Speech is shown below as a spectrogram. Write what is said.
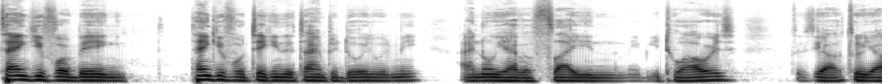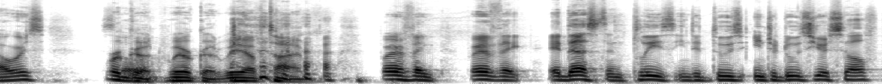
Thank you for being. Thank you for taking the time to do it with me. I know you have a flight in maybe two hours, two three hours. Three hours. We're So- good. We're good. We have time. Perfect. Perfect. Hey, Dustan, please introduce introduce yourself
